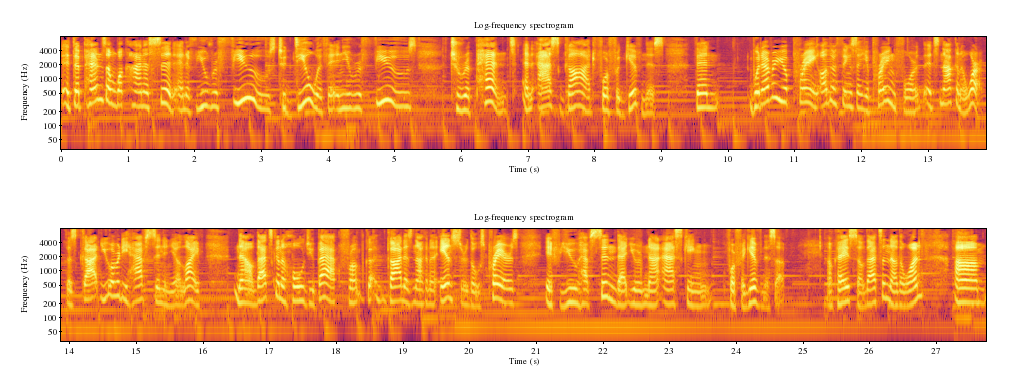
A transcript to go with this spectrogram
it depends on what kind of sin. And if you refuse to deal with it and you refuse to repent and ask God for forgiveness, then whatever you're praying, other things that you're praying for, it's not going to work because God, you already have sin in your life. Now, that's going to hold you back from God is not going to answer those prayers if you have sinned that you're not asking for forgiveness of. Okay, so that's another one. Um,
